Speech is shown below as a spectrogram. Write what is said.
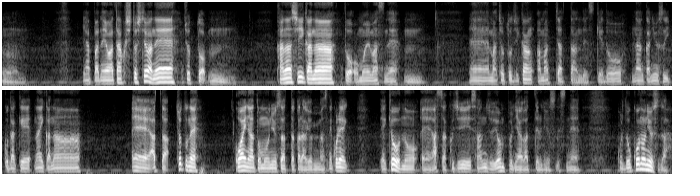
うん。やっぱね私としてはねちょっとうん。悲しいかなと思いますね。うん。えー、まあちょっと時間余っちゃったんですけどなんかニュース1個だけないかな。えー、あった。ちょっとね怖いなと思うニュースあったから読みますね。これえ今日の、えー、朝9時34分に上がってるニュースですね。これどこのニュースだ？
